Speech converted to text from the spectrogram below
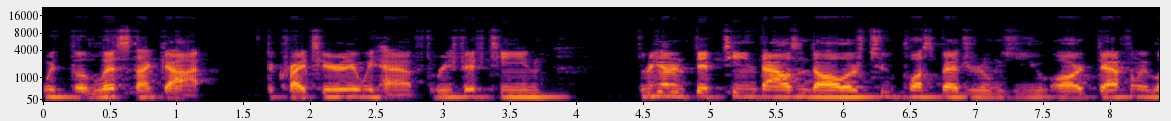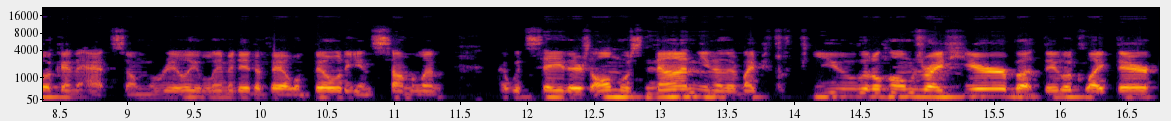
with the list I got, the criteria we have 315 $315,000, two plus bedrooms, you are definitely looking at some really limited availability in Summerlin. I would say there's almost none. You know, there might be a few little homes right here, but they look like they're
